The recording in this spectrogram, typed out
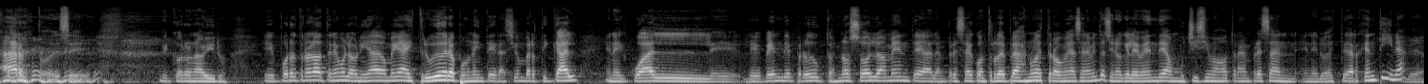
hartos de ese coronavirus. Eh, por otro lado, tenemos la unidad de Omega Distribuidora por una integración vertical en el cual eh, le vende productos no solamente a la empresa de control de plagas nuestra, Omega Saneamiento, sino que le vende a muchísimas otras empresas en, el oeste de Argentina. Bien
